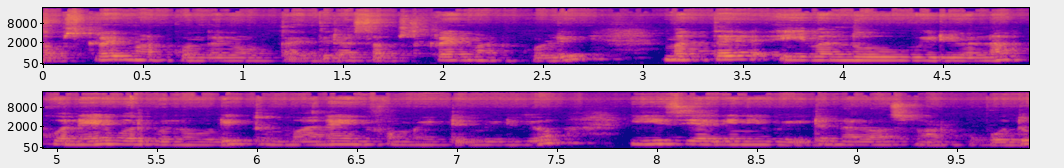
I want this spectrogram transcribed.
ಸಬ್ಸ್ಕ್ರೈಬ್ ಮಾಡ್ಕೊಂಡೆ ನೋಡ್ತಾ ಇದ್ದೀರಾ ಸಬ್ಸ್ಕ್ರೈಬ್ ಮಾಡ್ಕೊಳ್ಳಿ. ಮತ್ತು ಈ ಒಂದು ವಿಡಿಯೋನ ಕೊನೆವರೆಗೂ ನೋಡಿ ತುಂಬಾ ಇನ್ಫಾರ್ಮೇಟಿವ್ ವಿಡಿಯೋ ಈಸಿಯಾಗಿ ನೀವು ವೆಯ್ಟನ್ನು ಲಾಸ್ ಮಾಡ್ಕೋಬೋದು.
